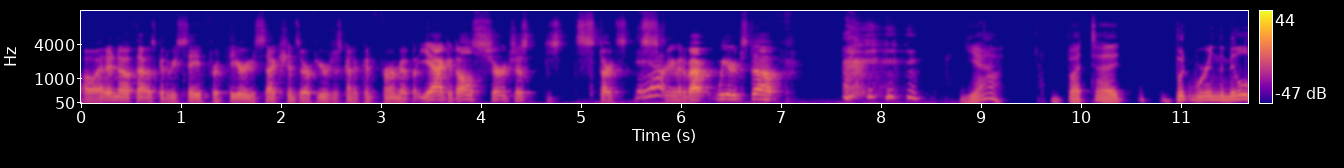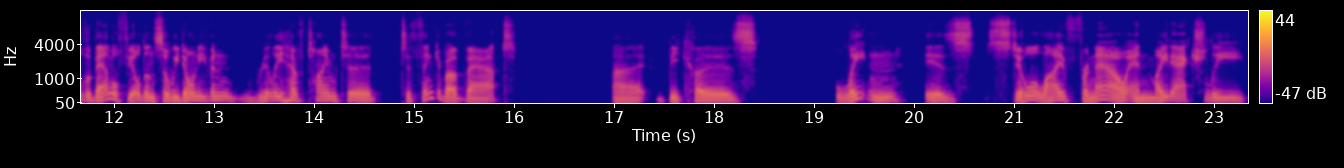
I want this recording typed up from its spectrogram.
Oh, I didn't know if that was going to be saved for theory sections or if you were just going to confirm it. But yeah, Gadol sure just, just starts Yeah. screaming about weird stuff. Yeah. But uh but we're in the middle of a battlefield and so we don't even really have time to to think about that. Uh because Leyten is still alive for now and might actually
